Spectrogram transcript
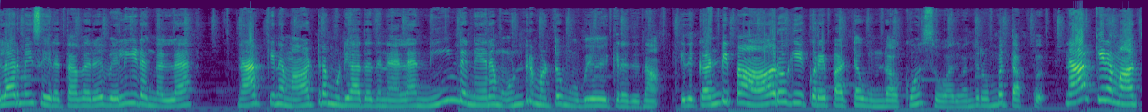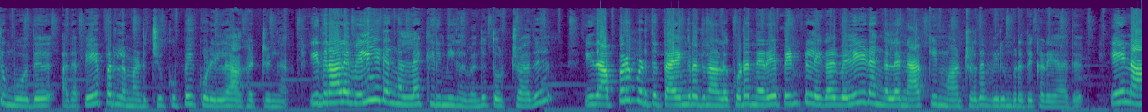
எல்லாருமே செய்யற தவறு வெளியிடங்கள்ல நாப்கினை மாற்ற முடியாததுனால நீண்ட நேரம் ஒன்று மட்டும் உபயோகிக்கிறது தான் இது கண்டிப்பா ஆரோக்கிய குறைபாட்டை உண்டாக்கும். ஸோ அது வந்து ரொம்ப தப்பு. நாப்கினை மாற்றும் போது அதை பேப்பர்ல மடிச்சு குப்பை கொடியில அகற்றுங்க. இதனால வெளியிடங்கள்ல கிருமிகள் வந்து தொற்றாது. இதை அப்புறப்படுத்த தயங்குறதுனால கூட நிறைய பெண் பிள்ளைகள் வெளியிடங்கள்ல நாப்கின் மாற்றுறதை விரும்புறது கிடையாது. ஏன்னா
